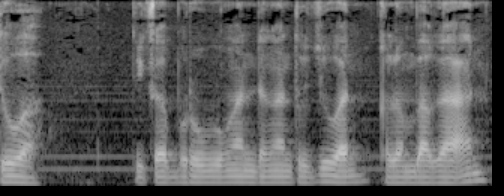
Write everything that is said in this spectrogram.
2. Jika berhubungan dengan tujuan, kelembagaan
